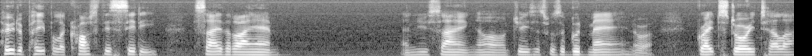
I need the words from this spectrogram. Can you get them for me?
who do people across this city say that I am? and you saying, oh, Jesus was a good man or a great storyteller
